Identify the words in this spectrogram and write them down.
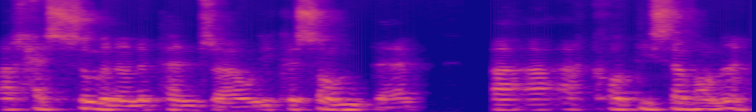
a'r rheswm yna yn y pen draw i cysondeb a, a, a codi safona.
